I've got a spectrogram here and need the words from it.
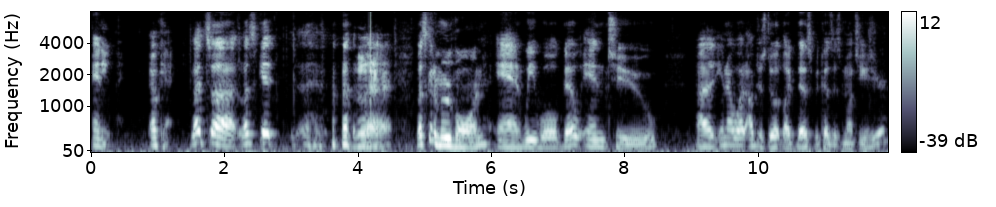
Anyway, okay. Let's uh let's get let's get a move on and we will go into uh, you know what? I'll just do it like this because it's much easier.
